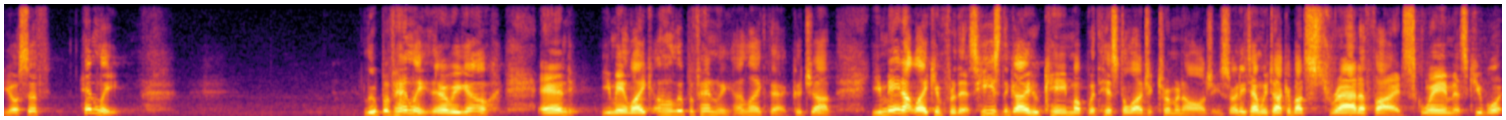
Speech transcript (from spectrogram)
Joseph Henle. Loop of Henle, there we go. And you may like, oh, Loop of Henle, I like that, good job. You may not like him for this. He's the guy who came up with histologic terminology. So anytime we talk about stratified, squamous, cuboid,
